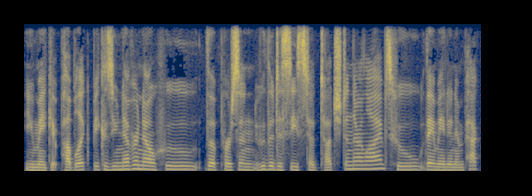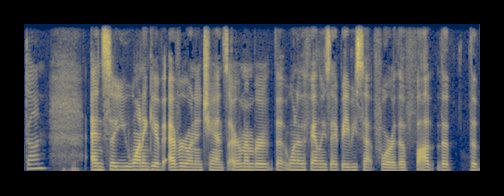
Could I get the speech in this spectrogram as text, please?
You make it public because you never know who the person, who the deceased had touched in their lives, who they made an impact on. Mm-hmm. And so you want to give everyone a chance. I remember that one of the families I babysat for, the fa- the the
